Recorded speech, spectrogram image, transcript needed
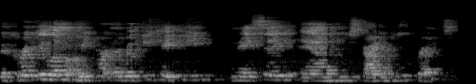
The curriculum, we partner with PKP, NASIG, and Blue Sky to Blueprint.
